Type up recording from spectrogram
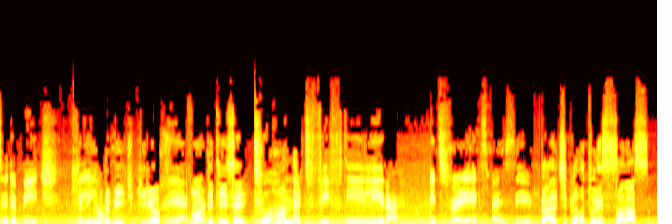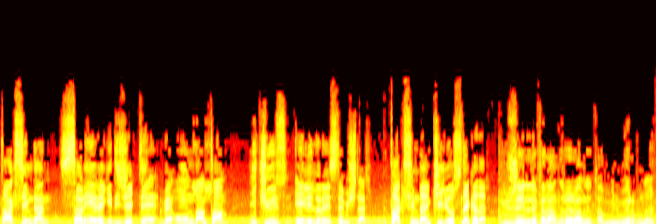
To the beach. Kilios? To the beach, Kilios. Yeah. What did he say? 250 lira. It's very expensive. Belçikalı turist Sanas Taksim'den Sarıyer'e gidecekti ve ondan tam 250 lira istemişler. Taksim'den Kilyos ne kadar? 150 falandır herhalde tam bilmiyorum da.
